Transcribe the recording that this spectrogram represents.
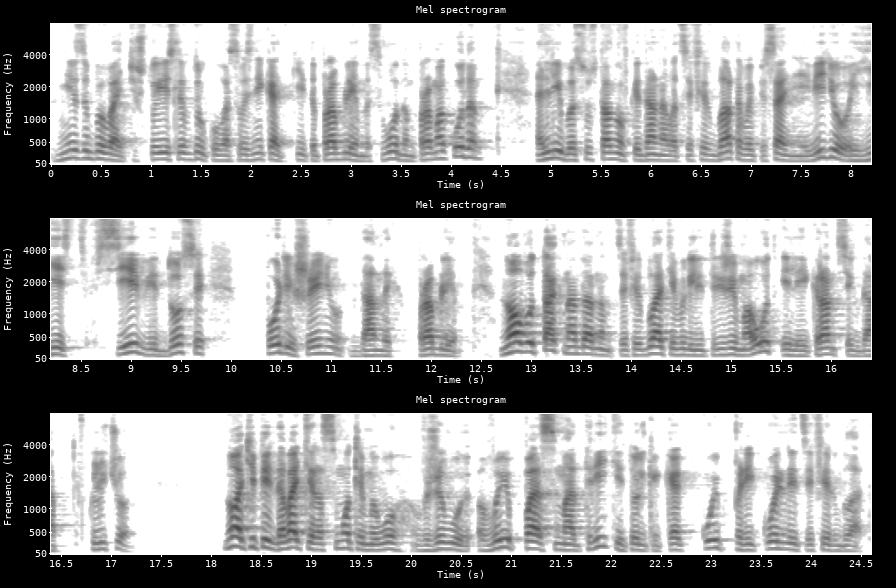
не забывайте, что если вдруг у вас возникают какие-то проблемы с вводом промокода, либо с установкой данного циферблата, в описании видео есть все видосы по решению данных проблем. Ну а вот так на данном циферблате выглядит режим АОТ или экран всегда включен. Ну а теперь давайте рассмотрим его вживую. Вы посмотрите только, какой прикольный циферблат.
